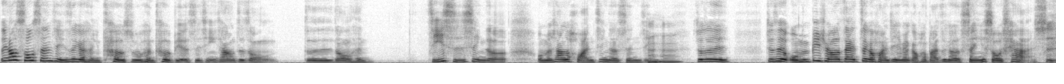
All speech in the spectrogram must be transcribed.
你要收申请是一个很特殊、很特别的事情，像这种。就是那种很即时性的，我们像是环境的升级，嗯、就是就是我们必须要在这个环境里面赶快把这个声音收下来。是，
